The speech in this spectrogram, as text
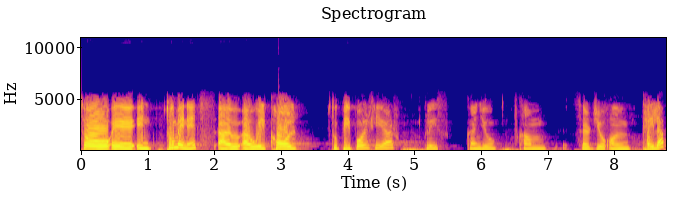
So uh, in two minutes, I, I will call two people here. Please, can you come, Sergio and Caleb?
